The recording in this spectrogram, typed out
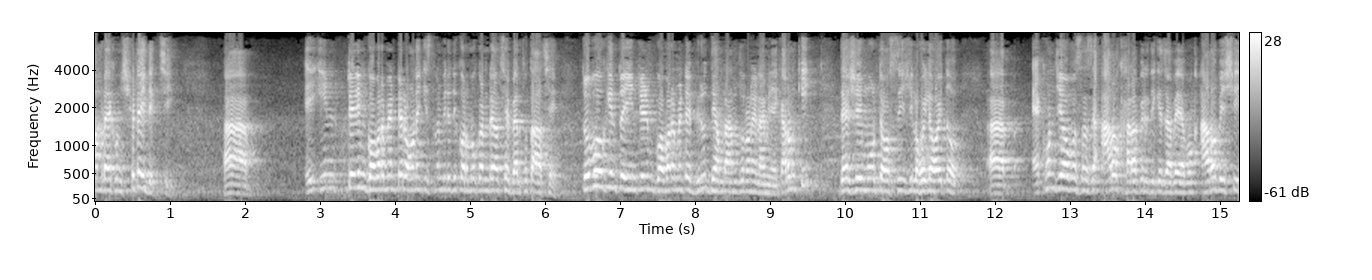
আমরা এখন সেটাই দেখছি। এই ইন্টারিম গভর্নমেন্টের অনেক ইসলাম বিরোধী কর্মকাণ্ডে আছে, ব্যর্থতা আছে। তবুও কিন্তু এই ইন্টারিম গভর্নমেন্টের বিরুদ্ধে আমরা আন্দোলনে নামি নাই। কারণ কি? দেশ এই মুহূর্তে অস্থিতিশীল হইলে হয়তো এখন যে অবস্থা আছে, আরও খারাপের দিকে যাবে এবং আরও বেশি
